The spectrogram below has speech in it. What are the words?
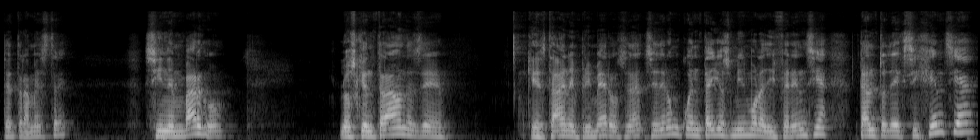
tetramestre sin embargo, los que entraron desde que estaban en primero se, dieron cuenta ellos mismos la diferencia tanto de exigencia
